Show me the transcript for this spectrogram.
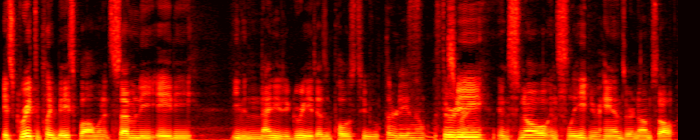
it's great to play baseball when it's 70, 80, even 90 degrees as opposed to 30 in the 30 spring. in snow and sleet and your hands are numb. So,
